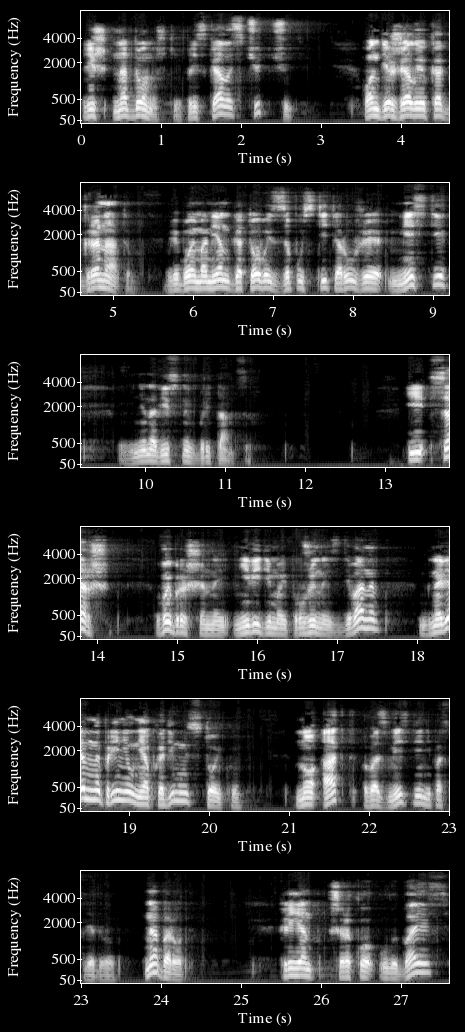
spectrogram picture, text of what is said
Лишь на донышке плескалось чуть-чуть. Он держал ее как гранату, в любой момент готовый запустить оружие мести в ненавистных британцев. И Серж, выброшенный невидимой пружиной с дивана, мгновенно принял необходимую стойку, но акт возмездия не последовал. Наоборот. Клиент, широко улыбаясь,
